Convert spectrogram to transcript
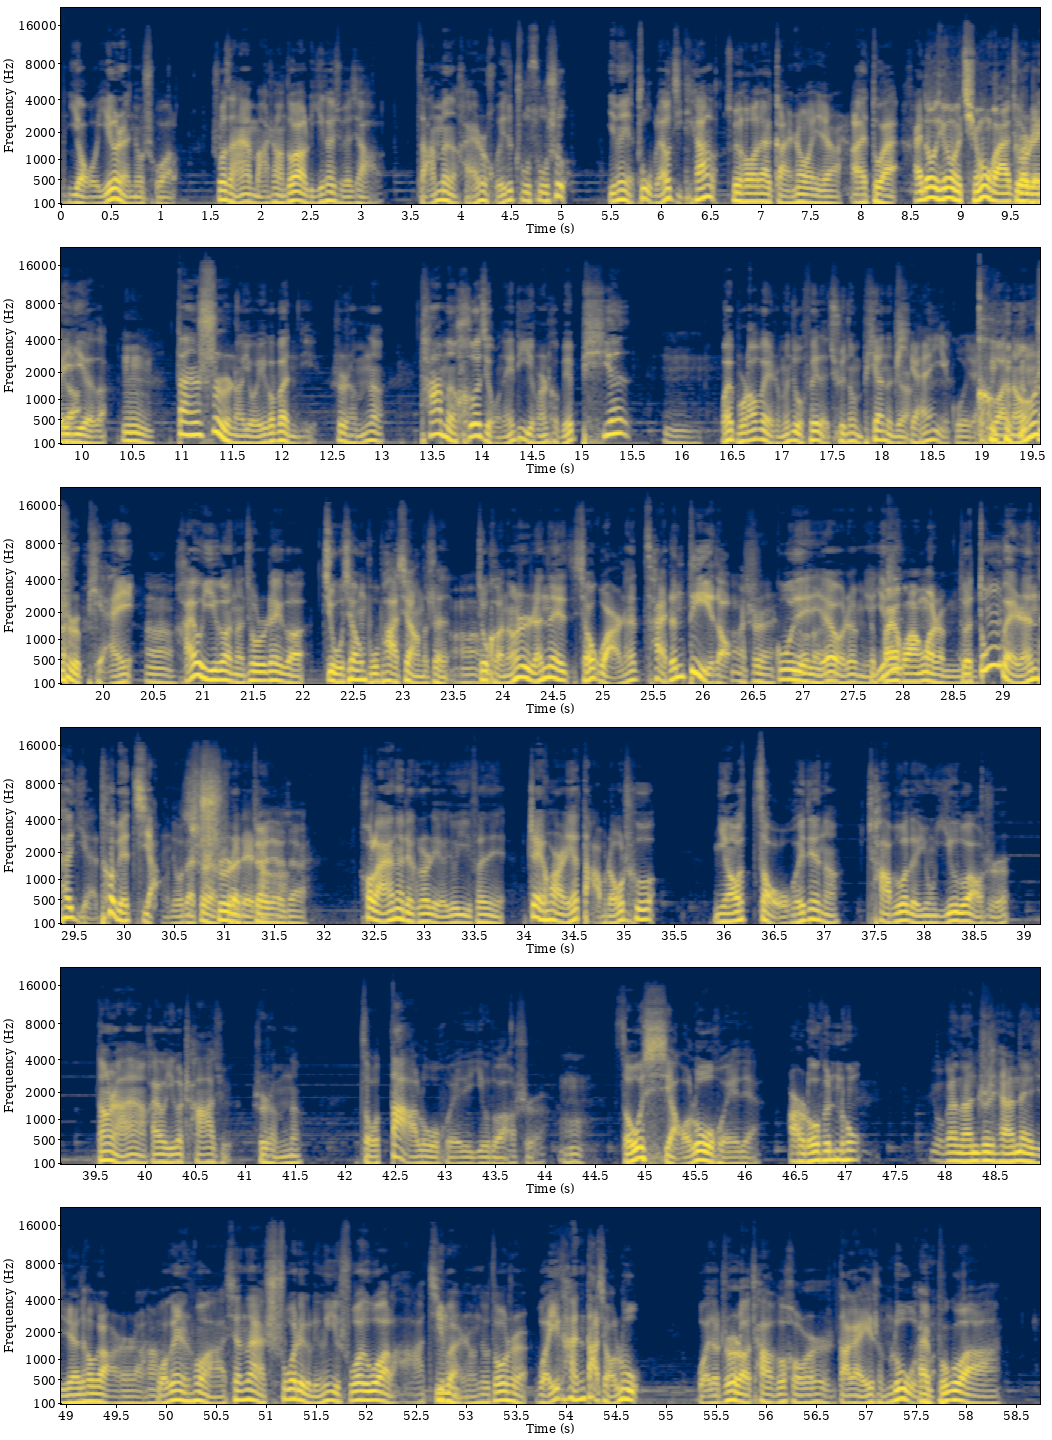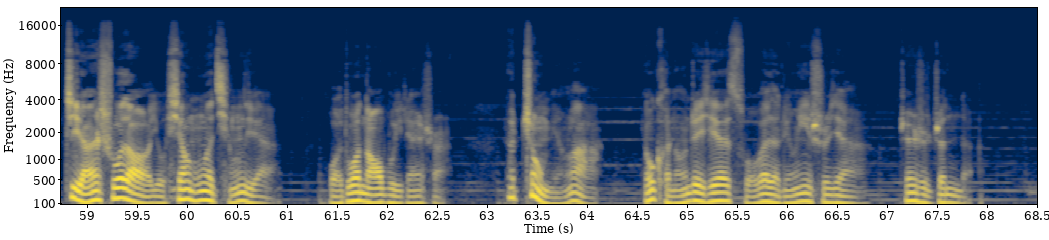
有一个人就说了，说咱呀马上都要离开学校了，咱们还是回去住宿舍，因为也住不了几天了。最后再感受一下，哎，对，还都挺有情怀，就是这。意思。嗯但是呢，有一个问题是什么呢？他们喝酒那地方特别偏，嗯，我也不知道为什么就非得去那么偏的地儿，便宜估计。可能是便宜。嗯还有一个呢，就是这个酒香不怕巷子深，啊，就可能是人那小馆儿那菜真地道，啊是，估计也有这么一个。因白黄瓜什么的。对东北人他也特别讲究在吃的这上、是对对。对，后来呢，这哥几个就一分析，这块儿也打不着车，你要走回去呢，差不多得用一个多小时。当然啊，还有一个插曲是什么呢？走大路回去一个多小时，嗯，走小路回去二十多分钟。又跟咱之前那几节投稿似的哈。我跟你说啊，现在说这个灵异说多了啊，基本上就都是、我一看大小路，我就知道差不多后边是大概一什么路了。不过啊，既然说到有相同的情节，我多脑补一件事儿，那证明啊，有可能这些所谓的灵异事件啊，真是真的。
